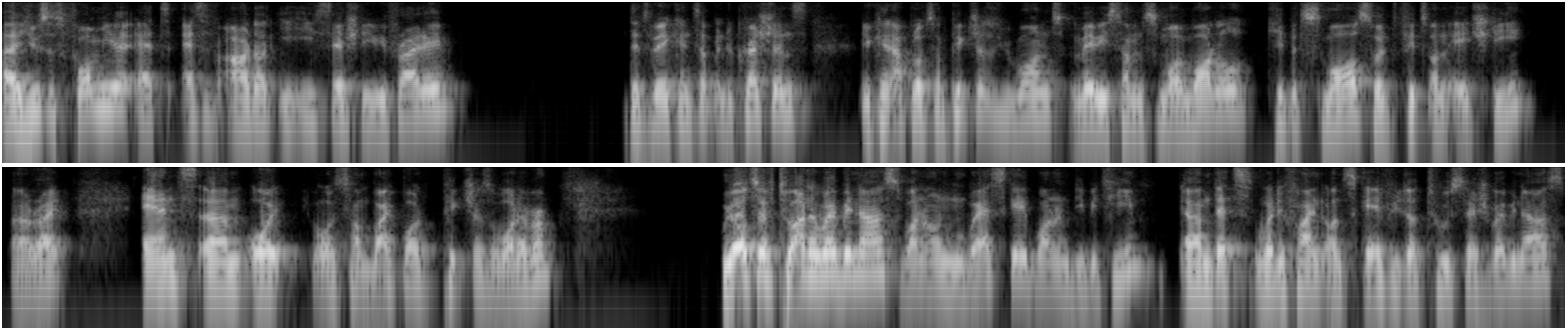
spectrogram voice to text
Uh, use this form here at sfr.ee slash dvfriday. That's where you can submit the questions. You can upload some pictures if you want, maybe some small model, keep it small so it fits on HD, all right? And, um, or, or some whiteboard pictures or whatever. We also have two other webinars, one on WhereScape, one on DBT. Um, that's what you find on scafely.to slash webinars.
